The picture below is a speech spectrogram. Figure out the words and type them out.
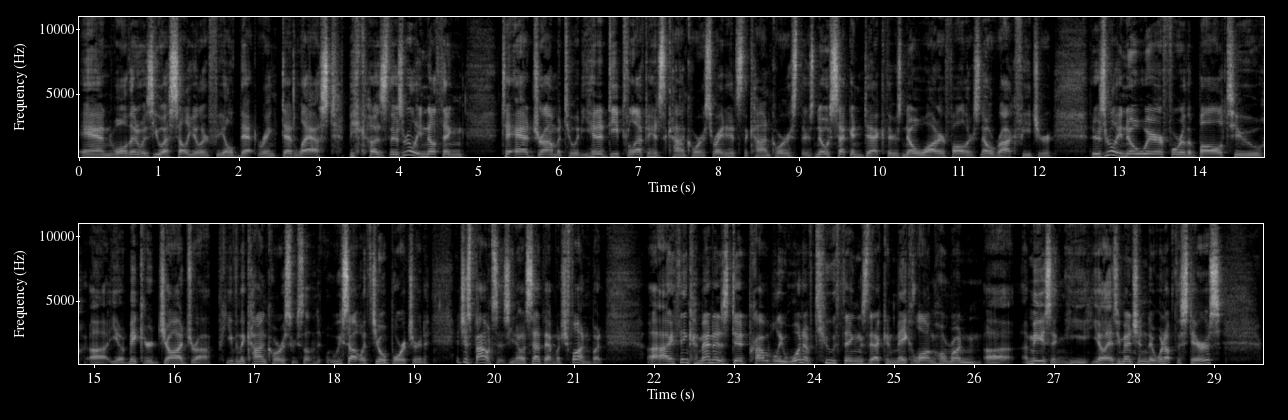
and well, then it was US Cellular Field that ranked dead last because there's really nothing to add drama to it. You hit it deep to the left, it hits the concourse, right? It hits the concourse. There's no second deck, there's no waterfall, there's no rock feature. There's really nowhere for the ball to, uh, you know, make your jaw drop. Even the concourse, we saw, we saw it with Joe Borchard, it just bounces. You know, it's not that much fun, but. Uh, I think Jimenez did probably one of two things that can make a long home run uh, amazing. He, you know, as you mentioned, it went up the stairs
